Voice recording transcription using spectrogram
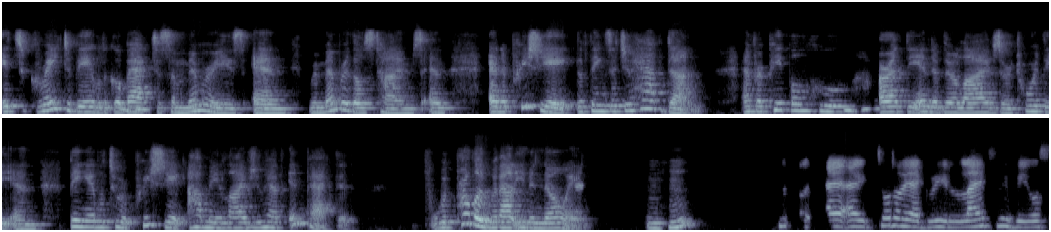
it's great to be able to go back to some memories and remember those times and and appreciate the things that you have done. And for people who are at the end of their lives or toward the end, being able to appreciate how many lives you have impacted, with probably without even knowing. hmm I, I totally agree life reviews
